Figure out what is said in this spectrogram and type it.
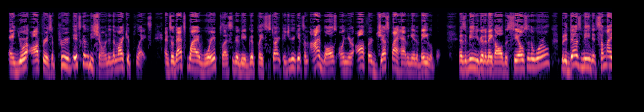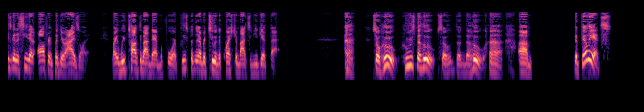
and your offer is approved, it's going to be shown in the marketplace. And so that's why Warrior Plus is going to be a good place to start because you're going to get some eyeballs on your offer just by having it available. Doesn't mean you're going to make all the sales in the world, but it does mean that somebody's going to see that offer and put their eyes on it right? We've talked about that before. Please put the number two in the question box if you get that. so who? Who's the who? So the, the who? um, the affiliates,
